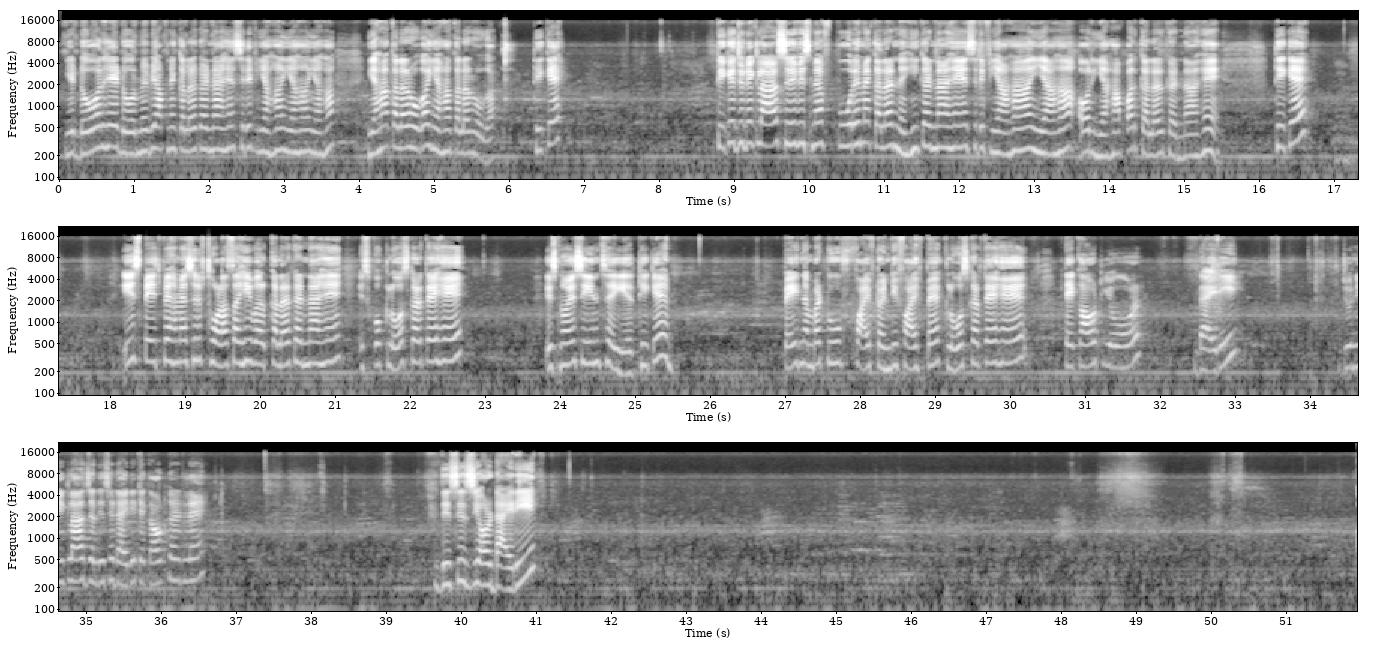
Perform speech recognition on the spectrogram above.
ये डोर है डोर में भी आपने कलर करना है, सिर्फ़ यहाँ यहाँ यहाँ यहाँ कलर होगा, यहाँ कलर होगा, ठीक है? ठीक है जूनियर क्लास सिर्फ़ इसमें पूरे में कलर नहीं करना है, सिर्फ़ यहाँ यहाँ और यहाँ पर कलर करना है, ठीक है? इस पेज पे हमें सिर्फ़ थोड़ा सा ही वर्क कलर करना है, इसको क्लोज करते हैं। स्नोई सीन से ये ठीक है? Page number two five twenty five पे क्लोज करते हैं। Take out your diary junior class जल्दी से डायरी टेक आउट कर लें। This is your diary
